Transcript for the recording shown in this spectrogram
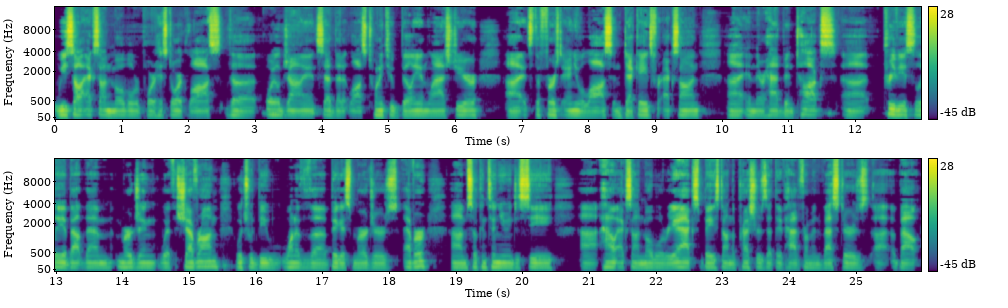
we saw ExxonMobil report a historic loss. The oil giant said that it lost 22 billion last year. Uh, it's the first annual loss in decades for Exxon, uh, and there had been talks uh, previously about them merging with Chevron, which would be one of the biggest mergers ever. Um, so continuing to see. Uh, how ExxonMobil reacts based on the pressures that they've had from investors uh, about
